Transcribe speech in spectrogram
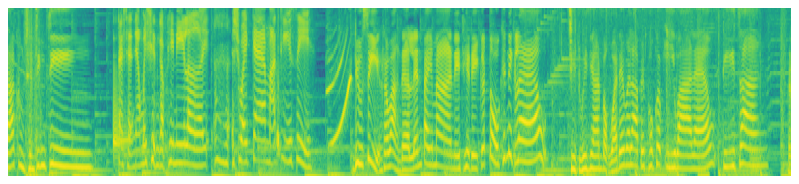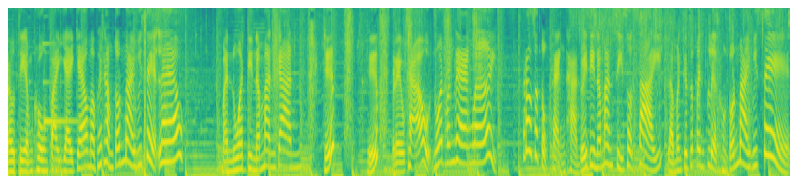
ราของฉันจริง แต่ฉันยังไม่ชินกับที่นี่เลยเอ่อช่วยแก้มัดทีสิ ๆ ดูสิ ระหว่างเดินเล่นไปมาเนทิรีก็โตขึ้นอีกแล้ว จิตวิญญาณบอกว่าได้เวลาไปพบกับอีวาแล้ว ดีจัง เราเตรียมโคมไฟใยแก้วมาเพื่อทำต้นไม้วิเศษแล้ว มานวดดินน้ำมันกันฮึบฮึบเร็วเข้านวดแรงๆเลย เราจะตกแต่งฐานด้วยดินน้ำมันสีสดใส แล้วมันก็จะเป็นเปลือกของต้นไม้วิเศษ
